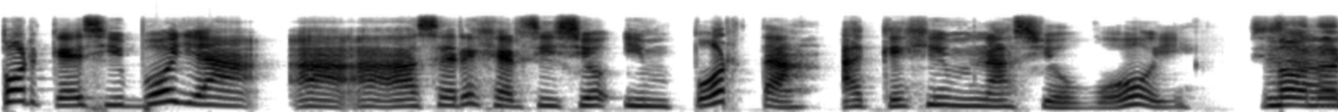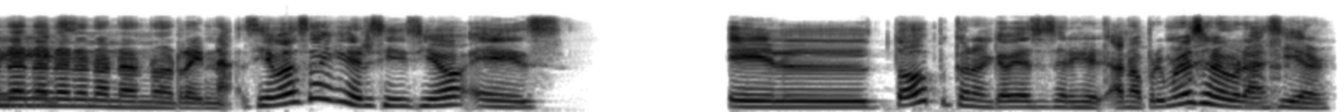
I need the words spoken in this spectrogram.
Porque si voy a, a, hacer ejercicio, importa a qué gimnasio voy. ¿sabes? No, no, no, no, no, no, no, no, reina. Si vas a ejercicio es el top con el que vayas a hacer ejercicio. Ah, no, primero es el brasier.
